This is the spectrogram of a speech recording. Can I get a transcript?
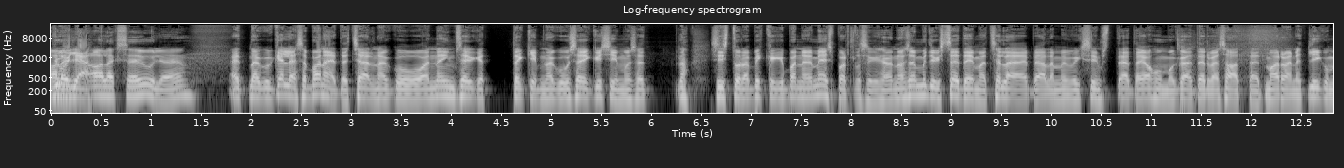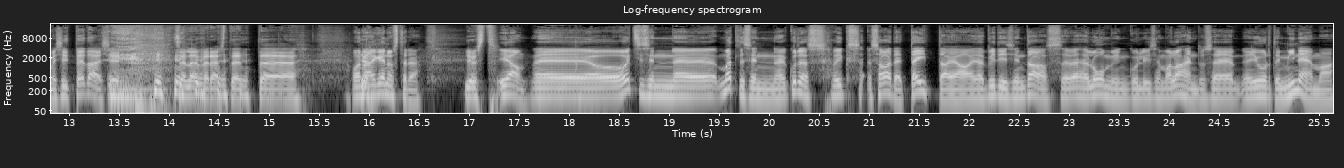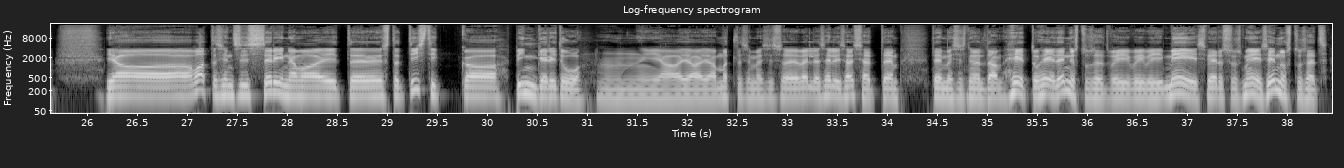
Julia? Ja Julia, jah. et nagu kelle sa paned, et seal nagu on ilmselgelt tekib nagu see küsimus, et noh, siis tuleb ikkagi panna meessportlasega, no see on muidugi see teema, et selle peale me võiks ilmselt jääda jahuma ka terve saate, et ma arvan, et liigume siit edasi. Sellepärast et äh, on aeg ennustada just. ja otsisin, mõtlesin, kuidas võiks saadet täita ja, ja pidisin taas vähe loomingulisema lahenduse juurde minema ja vaatasin siis erinevaid statistika pingeridu mm, ja, ja, ja mõtlesime siis välja sellise asja, et teeme siis nii-öelda head-to-head ennustused või, või, või mees versus mees ennustused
